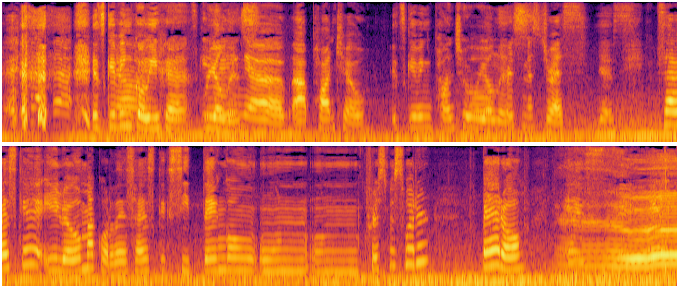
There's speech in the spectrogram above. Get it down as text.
it's giving No, cobija, it's giving, realness. uh, a poncho. It's giving poncho o realness. Christmas dress. Yes. ¿Sabes qué? Y luego me acordé, ¿sabes que Sí tengo un, Christmas sweater, pero... Ah.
